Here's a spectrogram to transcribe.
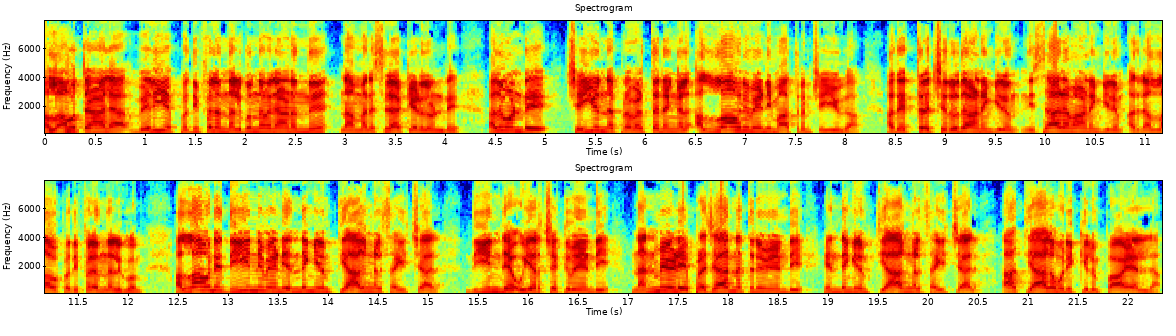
അള്ളാഹുത്താല വലിയ പ്രതിഫലം നൽകുന്നവനാണെന്ന് നാം മനസ്സിലാക്കേണ്ടതുണ്ട്. അതുകൊണ്ട് ചെയ്യുന്ന പ്രവർത്തനങ്ങൾ അള്ളാഹുവിന് വേണ്ടി മാത്രം ചെയ്യുക. അത് എത്ര ചെറുതാണെങ്കിലും നിസ്സാരമാണെങ്കിലും അതിന് അള്ളാഹു പ്രതിഫലം നൽകും. അള്ളാഹുവിന്റെ ദീനിന് വേണ്ടി എന്തെങ്കിലും ത്യാഗങ്ങൾ സഹിച്ചാൽ ദീനിന്റെ ഉയർച്ചയ്ക്ക് വേണ്ടി നന്മയുടെ പ്രചാരണത്തിന് വേണ്ടി എന്തെങ്കിലും ത്യാഗങ്ങൾ സഹിച്ചാൽ ആ ത്യാഗം ഒരിക്കലും പാഴല്ല.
